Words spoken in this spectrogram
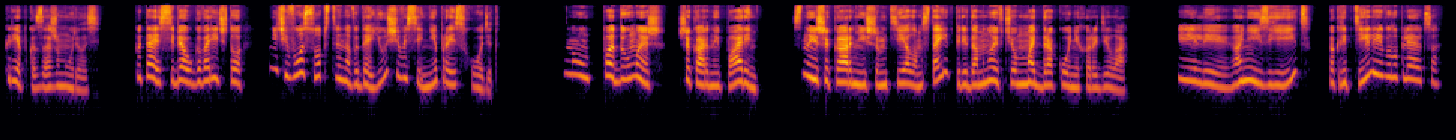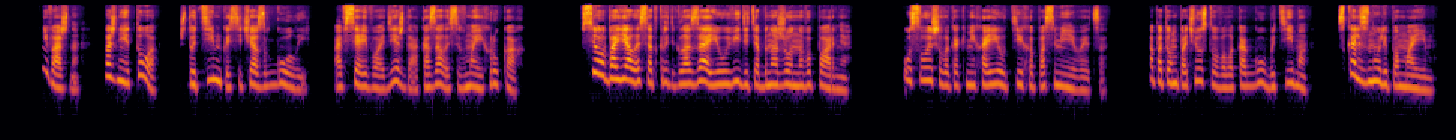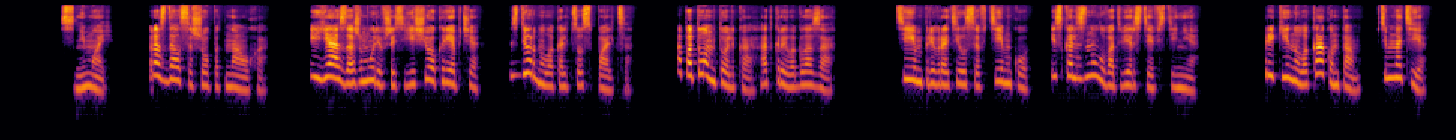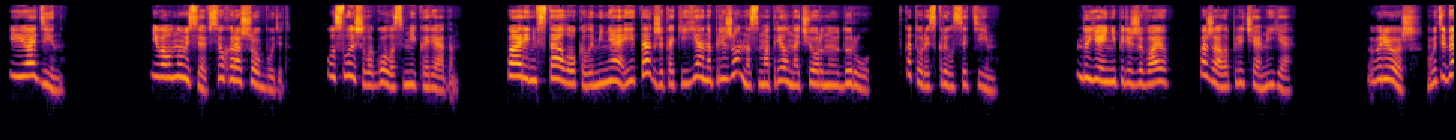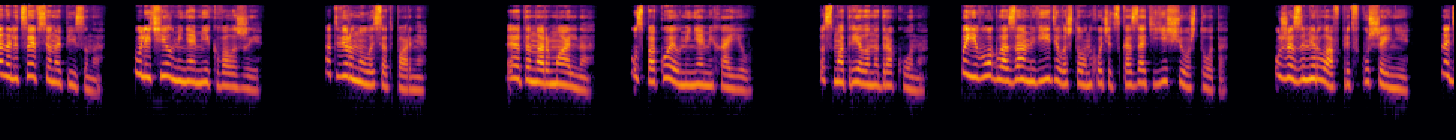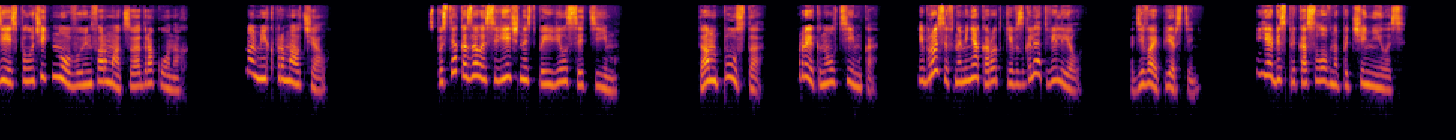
Крепко зажмурилась, пытаясь себя уговорить, что ничего, собственно, выдающегося не происходит. Ну, подумаешь, шикарный парень с наишикарнейшим телом стоит передо мной, в чем мать дракониха родила. Или они из яиц, как рептилии, вылупляются. Неважно. Важнее то, что Тимка сейчас голый, а вся его одежда оказалась в моих руках. Все боялась открыть глаза и увидеть обнаженного парня. Услышала, как Михаил тихо посмеивается, а потом почувствовала, как губы Тима скользнули по моим. «Снимай», — раздался шепот на ухо. И я, зажмурившись еще крепче, сдернула кольцо с пальца. А потом только открыла глаза. Тим превратился в Тимку и скользнул в отверстие в стене. Прикинула, как он там, в темноте. И один. «Не волнуйся, все хорошо будет», — услышала голос Мика рядом. Парень встал около меня и так же, как и я, напряженно смотрел на черную дыру, в которой скрылся Тим. «Да я и не переживаю», — пожала плечами я. «Врешь, у тебя на лице все написано», — уличил меня Мик во лжи. Отвернулась от парня. «Это нормально», Успокоил меня Михаил. Посмотрела на дракона. По его глазам видела, что он хочет сказать еще что-то. Уже замерла в предвкушении, надеясь получить новую информацию о драконах. Но Мик промолчал. Спустя, казалось, вечность появился Тим. «Там пусто!» — рыкнул Тимка. И, бросив на меня короткий взгляд, велел. «Одевай перстень». Я беспрекословно подчинилась.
